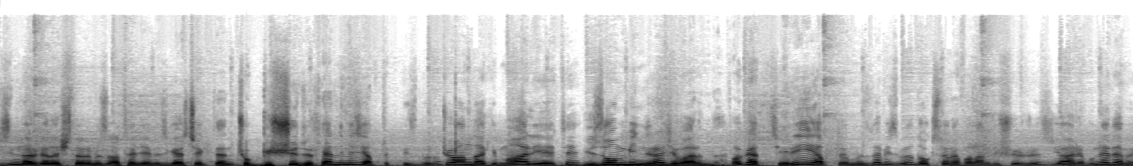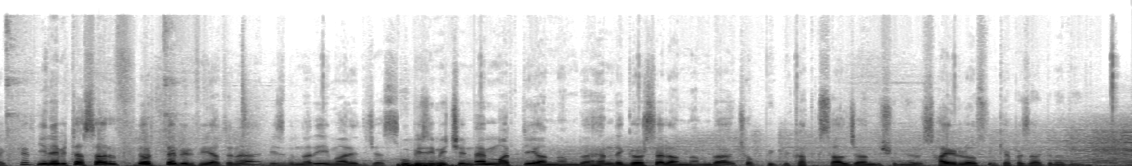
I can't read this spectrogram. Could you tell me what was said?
Bizim de arkadaşlarımız, atölyemiz gerçekten çok güçlüdür. Kendimiz yaptık biz bunu. Şu andaki maliyeti 110 bin lira civarında. Fakat seri yaptığımızda biz bunu 90'a falan düşürürüz. Yani bu ne demektir? Yine bir tasarruf dörtte bir fiyatına biz bunları imal edeceğiz. Bu bizim için hem maddi anlamda hem de görsel anlamda çok büyük bir katkı sağlayacağını düşünüyoruz. Hayırlı olsun Kepez halkına diyorum.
